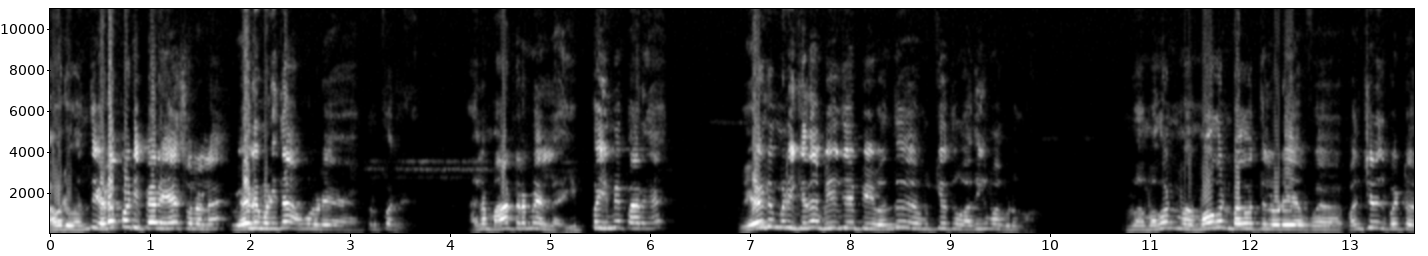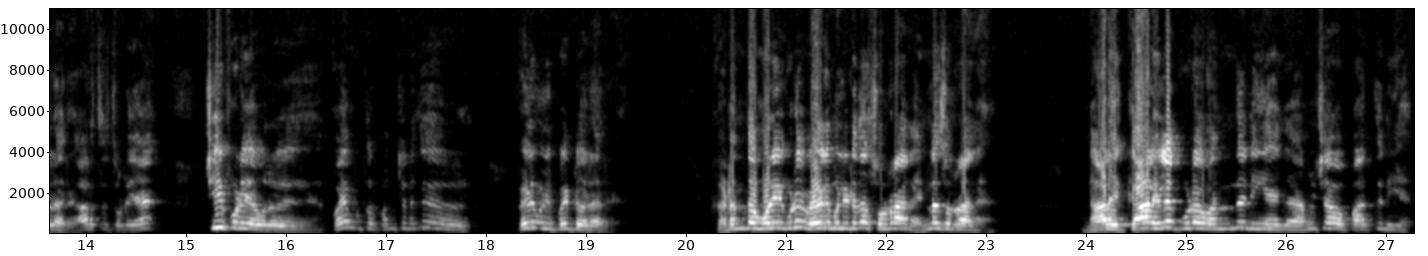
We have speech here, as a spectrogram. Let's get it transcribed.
அவர் வந்து எடப்பாடி பேரை ஏன் சொல்லலை? வேலுமணி தான் அவங்களுடைய ப்ரிஃபர் அதில் மாற்றமே இல்லை. இப்பயுமே பாருங்கள் வேலுமணிக்கு தான் பிஜேபி வந்து முக்கியத்துவம் அதிகமாக கொடுக்கும். மோகன் மோகன் பகவத்தினுடைய ஃபங்க்ஷனுக்கு போயிட்டு வர்றாரு. ஆர்எஸ்எஸ்டைய சீஃபுடைய ஒரு கோயம்புத்தூர் ஃபங்க்ஷனுக்கு வேலுமணி போயிட்டு வர்றாரு. கடந்த முறை கூட வேலுமணிகிட்ட தான் சொல்கிறாங்க என்ன சொல்கிறாங்க நாளை காலையில் கூட வந்து நீங்கள் எங்கள் அமித்ஷாவை பார்த்து நீங்கள்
